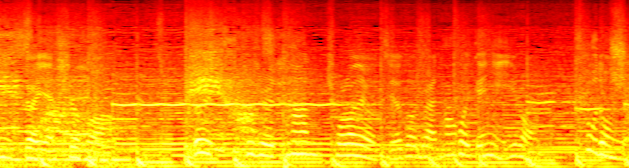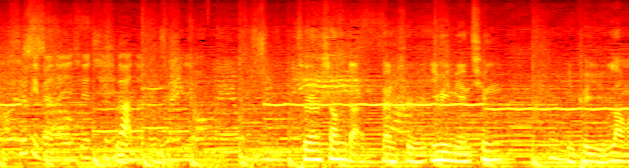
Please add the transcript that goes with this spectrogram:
嗯，对，也适合。就是就是它除了有节奏之外，它会给你一种触动你心里面的一些情感的东西。虽然伤感，但是因为年轻，你可以浪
